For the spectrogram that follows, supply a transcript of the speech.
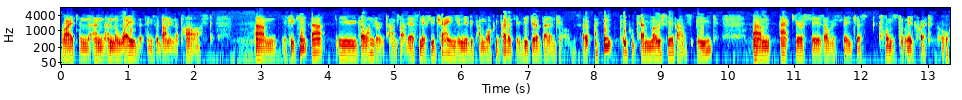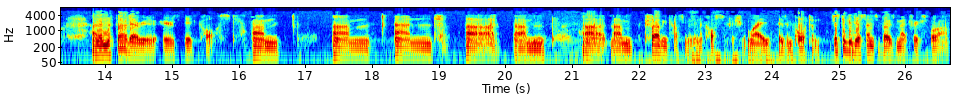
right? And, and and the way that things were done in the past um, if you keep that, you go under in times like this, and if you change and you become more competitive, you do a better job. So I think people care mostly about speed. Um, accuracy is obviously just constantly critical, and then the third area is, is cost. Um, um, and uh, um, uh, um, serving customers in a cost-efficient way is important. Just to give you a sense of those metrics for us,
